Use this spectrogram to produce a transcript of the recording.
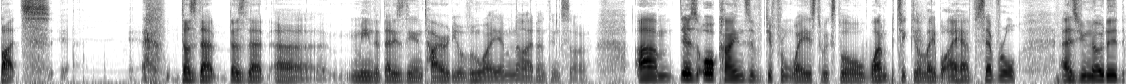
but does that does that uh, mean that that is the entirety of who I am? No, I don't think so. Um, there's all kinds of different ways to explore one particular label. I have several, as you noted.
